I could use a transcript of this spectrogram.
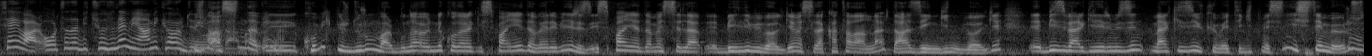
şey var ortada bir çözülemeyen bir kör düğüm Şimdi var aslında galiba, e, komik bir durum var. Buna örnek olarak İspanya'yı da verebiliriz. İspanya'da mesela e, belli bir bölge, mesela Katalanlar daha zengin bir bölge. E, Biz vergilerimizin merkezi hükümete gitmesini istemiyoruz.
